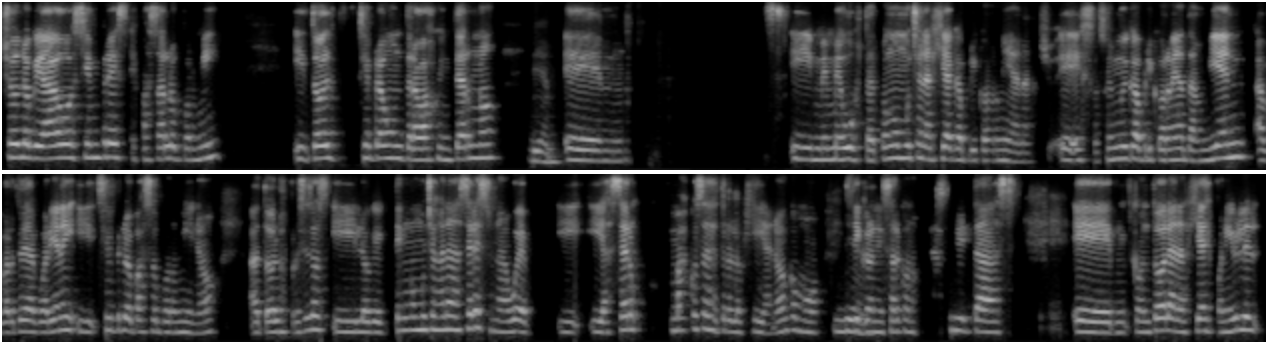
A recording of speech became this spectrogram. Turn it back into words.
Yo lo que hago siempre es, pasarlo por mí y todo siempre hago un trabajo interno. Bien. Em, y me, gusta, pongo mucha energía capricorniana. Eh, eso, soy muy capricorniana también, aparte de acuariana, y, siempre lo paso por mí, ¿no? A todos los procesos. Y lo que tengo muchas ganas de hacer es una web y, y hacer más cosas de astrología, ¿no? Como sincronizar con los planetas, eh, con toda la energía disponible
